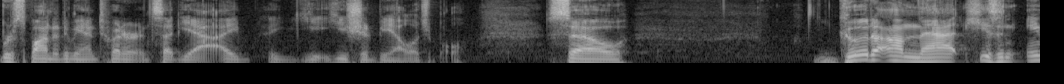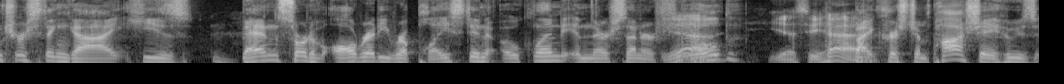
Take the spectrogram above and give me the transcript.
responded to me on Twitter and said, "Yeah, I, he he should be eligible." So good on that. He's an interesting guy. He's been sort of already replaced in Oakland in their center field Yeah. Yes, he has. by Christian Pache, who's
